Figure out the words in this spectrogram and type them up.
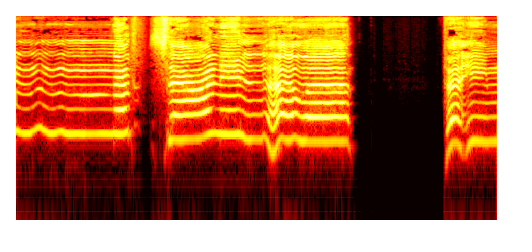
النفس عن الهوى فإن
